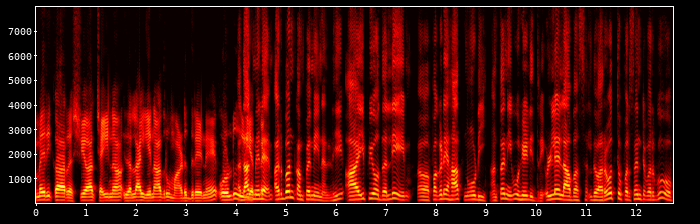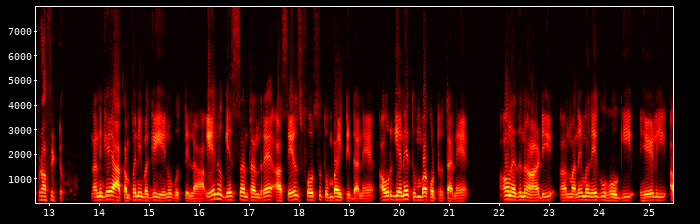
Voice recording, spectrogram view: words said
ಅಮೆರಿಕ, ರಷ್ಯಾ, ಚೈನಾ ಇದೆಲ್ಲ ಏನಾದ್ರೂ ಮಾಡಿದ್ರೇನೆ ಗೋಲ್ಡ್ ಅದಾದ್ಮೇಲೆ ಅರ್ಬನ್ ಕಂಪನಿನಲ್ಲಿ ಆ ಐ ಪಿ ಓದಲ್ಲಿ ಪಗಡೆ ಹಾತ್ ನೋಡಿ ಅಂತ ನೀವು ಹೇಳಿದ್ರಿ. ಒಳ್ಳೆ ಲಾಭ ಅರವತ್ತು ಪರ್ಸೆಂಟ್ ವರೆಗೂ ಪ್ರಾಫಿಟ್ ನನಗೆ ಆ ಕಂಪನಿ ಬಗ್ಗೆ ಏನೂ ಗೊತ್ತಿಲ್ಲ. ಏನು ಗೆಸ್ ಅಂತಂದರೆ ಆ ಸೇಲ್ಸ್ ಫೋರ್ಸು ತುಂಬ ಇಟ್ಟಿದ್ದಾನೆ. ಅವ್ರಿಗೇನೆ ತುಂಬ ಕೊಟ್ಟಿರ್ತಾನೆ. ಅವನು ಅದನ್ನು ಆಡಿ, ಅವನ ಮನೆ ಮನೆಗೂ ಹೋಗಿ ಹೇಳಿ, ಆ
